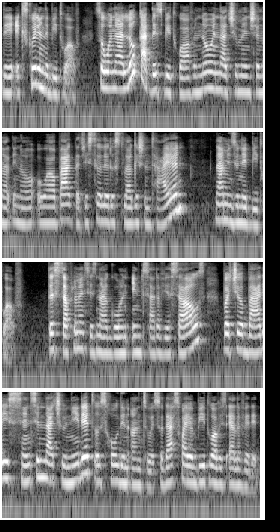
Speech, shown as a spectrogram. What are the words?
They're excreting the B12. So when I look at this B12 and knowing that you mentioned that, you know, a while back that you're still a little sluggish and tired, that means you need B12 the supplement is not going inside of your cells, but your body is sensing that you need it so it is holding onto it. So that's why your B12 is elevated.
